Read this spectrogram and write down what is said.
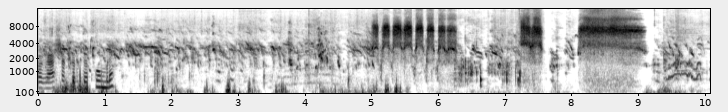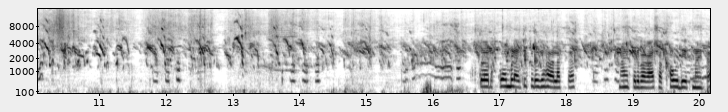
बघा अशा करतात कोंबड्या. तर कोंबड्या तिकडे घ्याव्या लागतात. नाहीतर बघा अशा खाऊ देत नाही का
